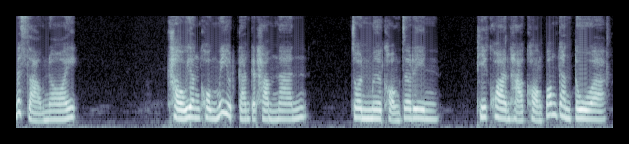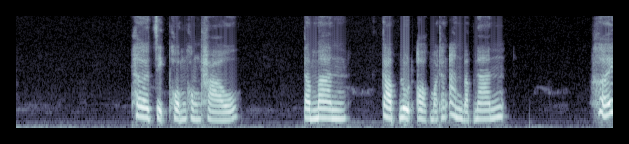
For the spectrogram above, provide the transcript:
ม่สาวน้อย เขายังคงไม่หยุดการกระทำนั้น จนมือของจริน ที่ควานหาของป้องกันตัว เธอจิกผมของเขา แต่มันกลับหลุดออกมาทั้งอันแบบนั้น เฮ้ย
